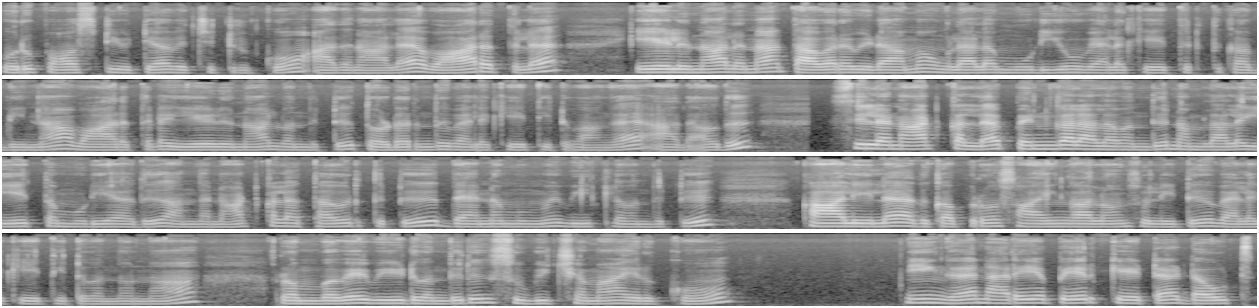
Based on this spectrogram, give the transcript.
ஒரு பாசிட்டிவிட்டியாக வச்சுட்ருக்கோம் அதனால் வாரத்தில் ஏழு நாள்னால் தவற விடாமல் உங்களால் முடியும் விளக்கு ஏற்றுறதுக்கு அப்படின்னா வாரத்தில் ஏழு நாள் வந்துட்டு தொடர்ந்து விளக்கேற்றிட்டு வாங்க. அதாவது சில நாட்களில் பெண்களால் வந்து நம்மளால் ஏற்ற முடியாது. அந்த நாட்களை தவிர்த்துட்டு தினமுமே வீட்டில் வந்துட்டு காலையில் அதுக்கப்புறம் சாயங்காலம்னு சொல்லிட்டு விளக்கு ஏற்றிட்டு வந்தோம்னா ரொம்பவே வீடு வந்துட்டு சுபிட்சமாக இருக்கும். நீங்கள் நிறைய பேர் கேட்ட டவுட்ஸ்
